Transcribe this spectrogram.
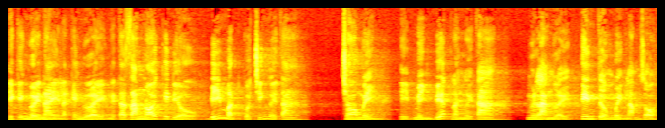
thì cái người này là cái người người ta dám nói cái điều bí mật của chính người ta. Cho mình thì mình biết là người ta, người là người tin tưởng mình lắm rồi.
